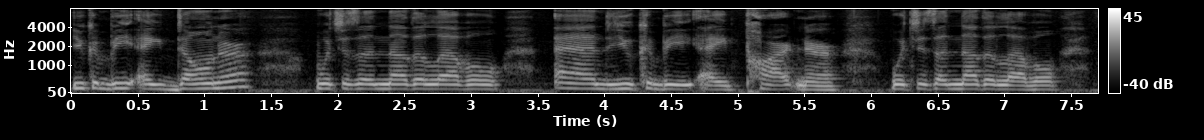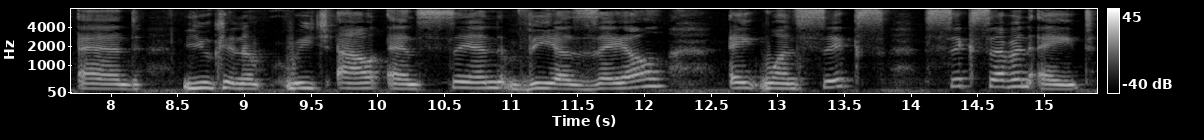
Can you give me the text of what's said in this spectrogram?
You can be a donor, which is another level, and you can be a partner, which is another level. And you can reach out and send via Zelle 816 678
